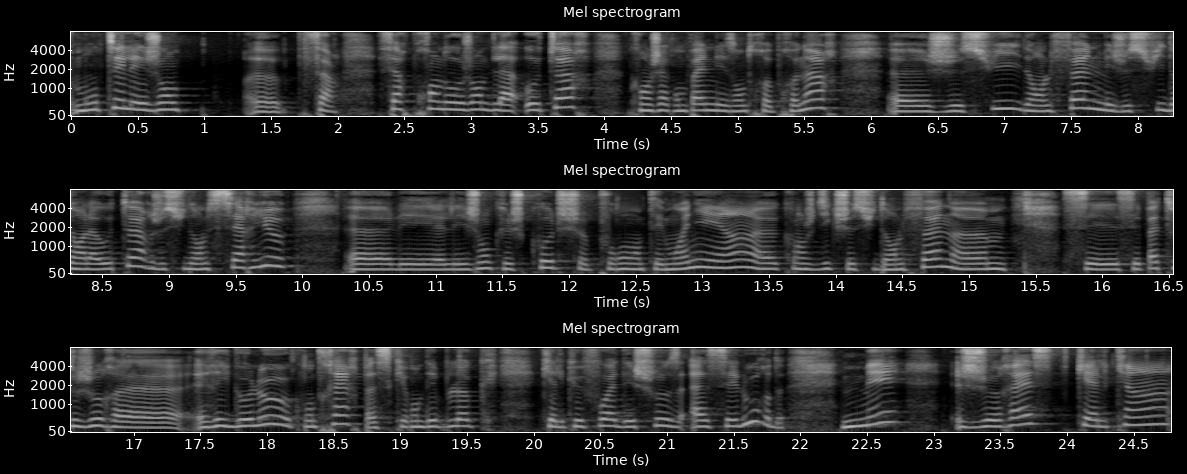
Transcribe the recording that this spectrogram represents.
monter les gens euh, faire, prendre aux gens de la hauteur quand j'accompagne les entrepreneurs. Euh, je suis dans le fun, mais je suis dans la hauteur, je suis dans le sérieux. Euh, les, les, gens que je coach pourront témoigner. Hein. Quand je dis que je suis dans le fun, c'est pas toujours rigolo, au contraire, parce qu'on débloque quelquefois des choses assez lourdes. Mais je reste quelqu'un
